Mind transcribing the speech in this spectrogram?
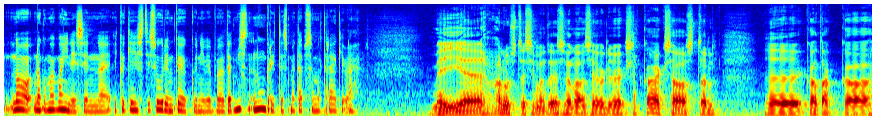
no nagu ma mainisin, ikkagi Eesti suurim köök, kui nii võib öelda, et mis numbritest me täpsemalt räägime? meie alustasime tõesõna, see oli üheksakümmend kaheksa aastal Äh, Kadaka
